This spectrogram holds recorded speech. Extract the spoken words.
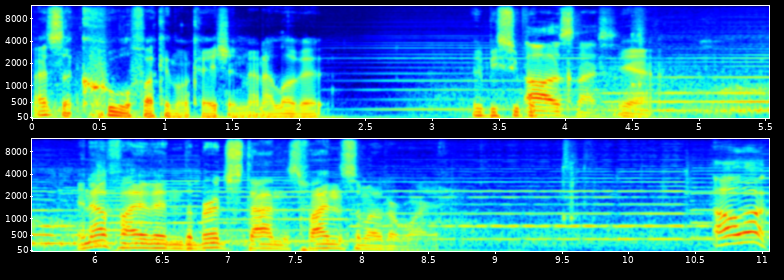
That's a cool fucking location, man. I love it. It'd be super. Oh, that's nice. yeah. Enough, Ivan. The bird stands. Find some other way. Oh, look!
